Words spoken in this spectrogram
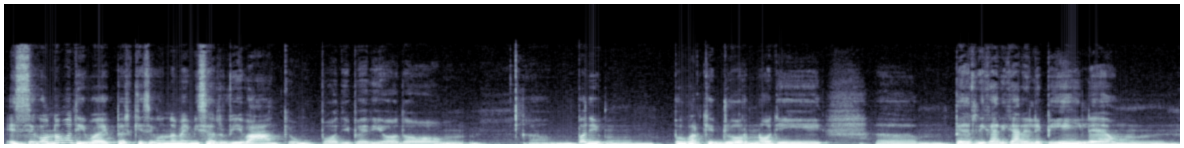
E il secondo motivo è perché secondo me mi serviva anche un po' di periodo un po' di un po' qualche giorno di, um, per ricaricare le pile un,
